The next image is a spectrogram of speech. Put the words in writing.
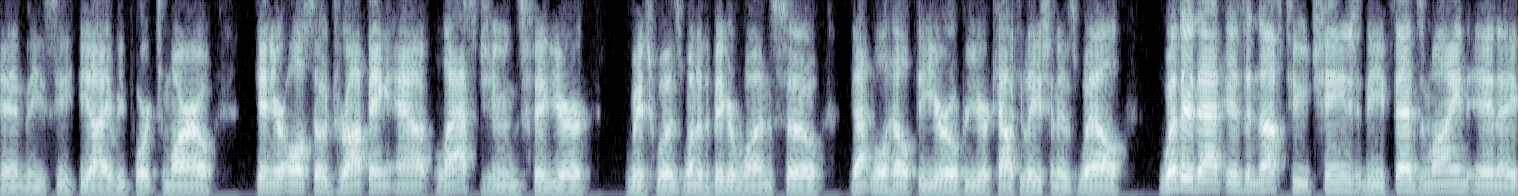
in the CPI report tomorrow. Again, you're also dropping out last June's figure, which was one of the bigger ones. So that will help the year over year calculation as well. Whether that is enough to change the Fed's mind in a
